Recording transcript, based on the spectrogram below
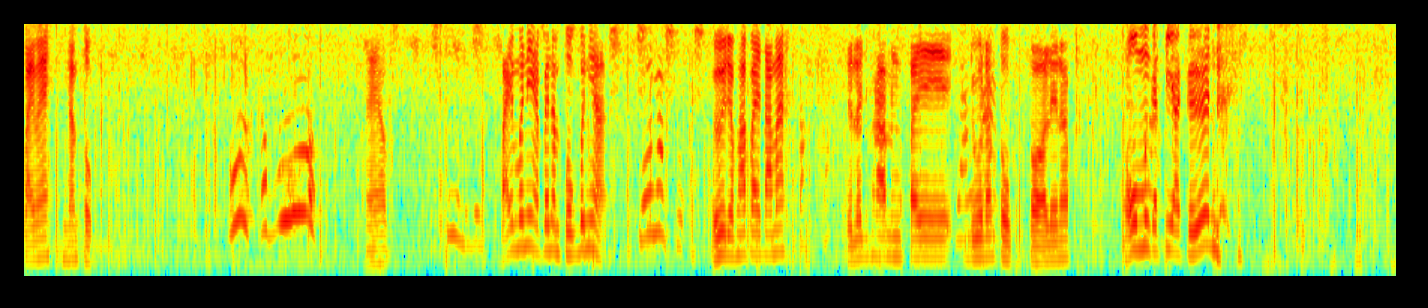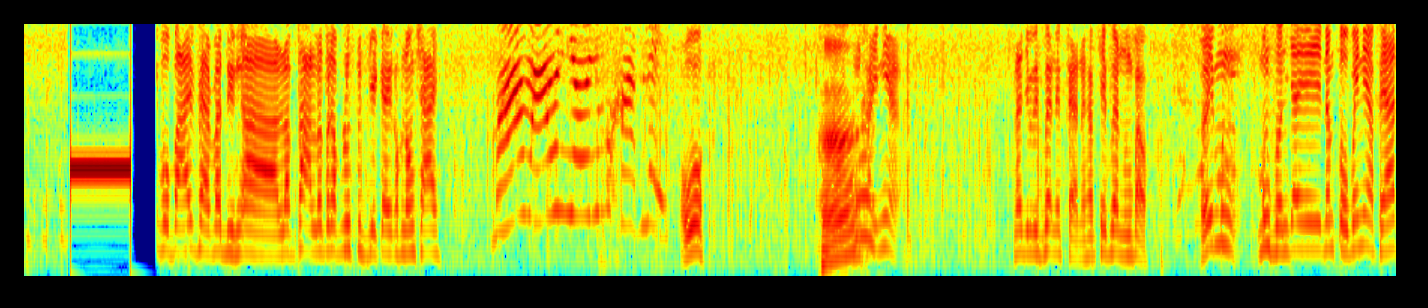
ไปไหมน้ำตกอู้กระปูไหนครับ นี่ดิไปมาเนี่ยไปน้ำตกปะเนี่ย เล่นน่ะตุกเออเดี๋ยวพาไปตามมาเดี๋ยวเราจะพามันไปดูน้ำตกต่อเลยนะครับ โอ้มึงกระเตียเกิน พี่บายแฟนมาดึงอ่าลำธารแล้วนะครับรู้สึกยังไงครับน้องชายห มาหมามันเยอะนี่มันขาดเลยโอ้มึงใครเนี่ย น่าจะเป็นเพื่อนไอ้แฟนนะครับ ใช่เพื่อนมึงเปล่า เฮ้ยมึงมึงสนใจน้ำตกไหมเนี่ยแฟด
